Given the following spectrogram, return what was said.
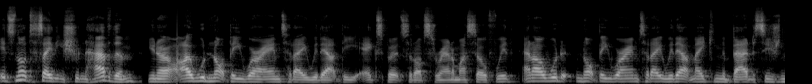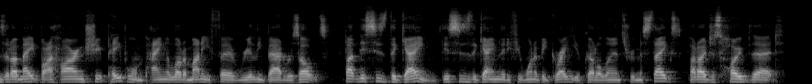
It's not to say that you shouldn't have them. You know, I would not be where I am today without the experts that I've surrounded myself with. And I would not be where I am today without making the bad decisions that I made by hiring shit people and paying a lot of money for really bad results. But this is the game. This is the game that if you want to be great, you've got to learn through mistakes. But I just hope that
